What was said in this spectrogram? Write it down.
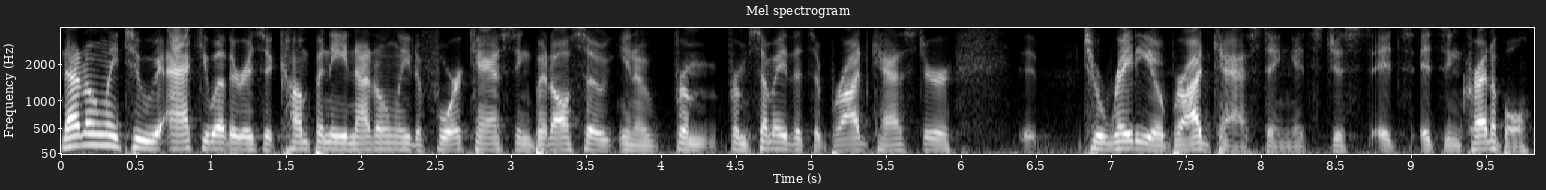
not only to AccuWeather as a company not only to forecasting but also you know from from somebody that's a broadcaster to radio broadcasting it's just it's it's incredible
